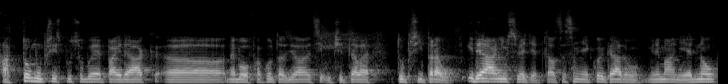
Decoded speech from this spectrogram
a tomu přizpůsobuje pajdák eh, nebo fakulta vzdělávací učitele tu přípravu. V ideálním světě, ptal se jsem několikrát, nebo minimálně jednou,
